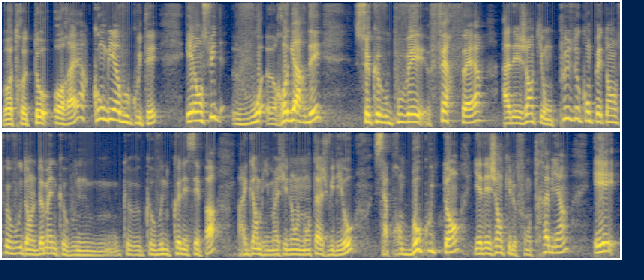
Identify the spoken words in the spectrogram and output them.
votre taux horaire, combien vous coûtez, et ensuite regardez ce que vous pouvez faire faire à des gens qui ont plus de compétences que vous dans le domaine que vous, que, vous ne connaissez pas. Par exemple, imaginons le montage vidéo, ça prend beaucoup de temps, il y a des gens qui le font très bien, et,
